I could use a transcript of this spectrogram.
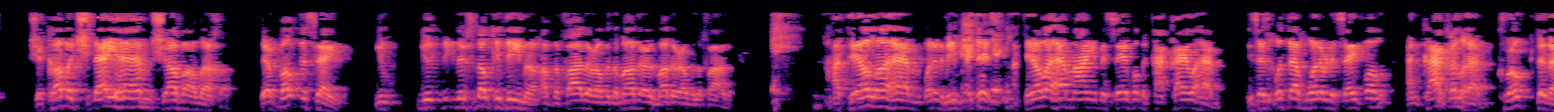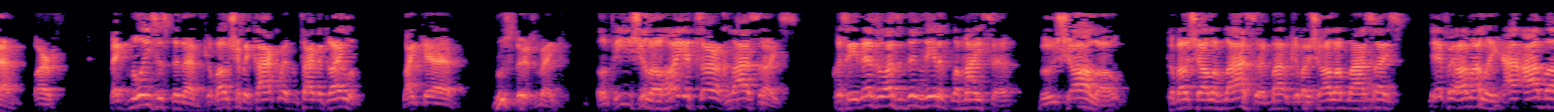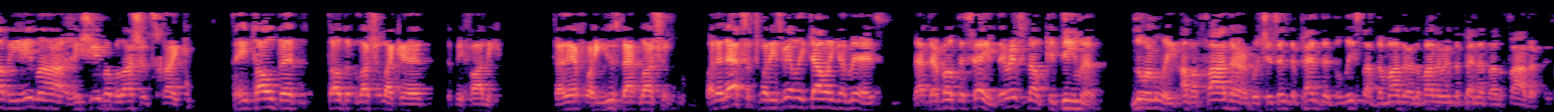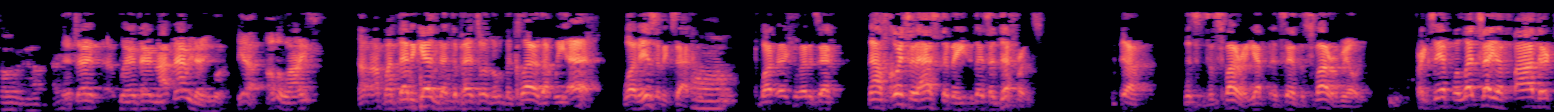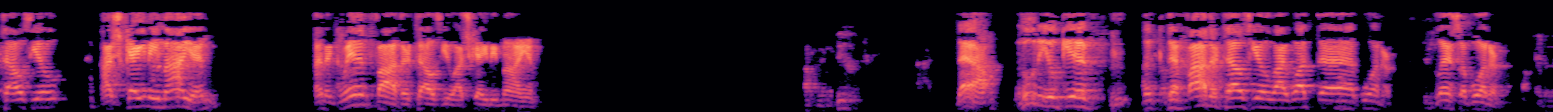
shekavat shneihem shava alecha. They're both the same. You, you, there's no kedima of the father over the mother and mother over the father. Hatel lahem, what did it mean by this? Hatel lahem mayim b'seifel lahem. He says, put them water in a seifel and them, croak to them, or make noises to them. Kamosha bekakra in the time of Gailam, like, uh, roosters make. Because he doesn't, wasn't, didn't need it lamaisa, bushalo, kamoshalam lasa, kamoshalam lasais. Therefore, Amali, Abba, V'yima, Yeshiva, B'lashem, Tzchaik. So he told it, told it B'lashem like a, to be funny. So therefore he used that lashon. But in essence, what he's really telling him is that they're both the same. There is no kedima normally of a father which is independent, at least of the mother, and the mother independent of the father. It's a, where they're not married anymore. Yeah. Otherwise, uh, but then again, that depends on the, the Claire that we had. What is it exactly? Uh, what, what is that? Now, of course, it has to be. There's a difference. Yeah. This is the svara. Have to the svara really. For example, let's say a father tells you, Ashkeni Mayim, and a grandfather tells you Ashkeni Mayim. Now, who do you give? The, the father tells you, I want uh, water, glass of water.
